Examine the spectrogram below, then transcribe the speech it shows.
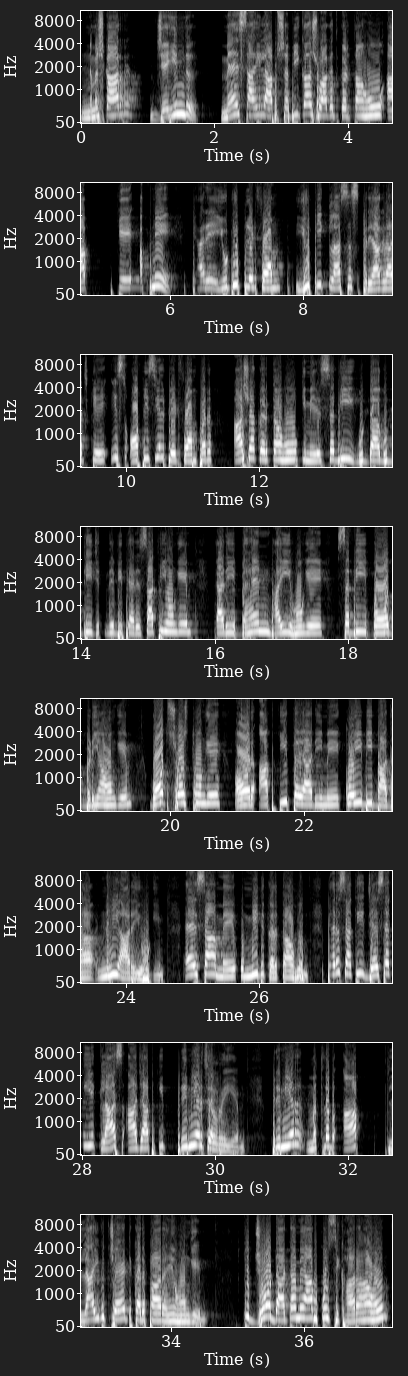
नमस्कार, जय हिंद। मैं साहिल, आप सभी का स्वागत करता हूँ आपके अपने प्यारे YouTube platform UP classes Prayagraj के इस ऑफिशियल प्लेटफॉर्म पर। आशा करता हूँ कि मेरे सभी गुड्डा गुड्डी जितने भी प्यारे साथी होंगे, प्यारी बहन, भाई होंगे, सभी बहुत बढ़िया होंगे, बहुत स्वस्थ होंगे और आपकी तैयारी में कोई भी बाधा नहीं आ रही होगी। ऐसा मैं उम्मीद करता हूँ। प्यारे साथी, जैसा कि ये क्लास आज आपकी प्रीमियर चल रही है। प्रीमियर मतलब आप लाइव चैट कर पा रहे होंगे। तो जो डाटा मैं आपको सिखा रहा हूँ,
